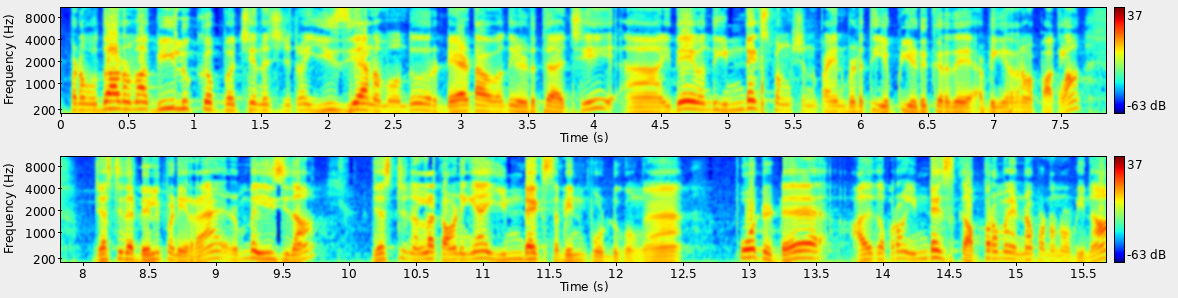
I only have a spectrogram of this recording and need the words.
இப்போ நம்ம உதாரணமாக வி லுக்கப் வச்சு என்ன செஞ்சிட்டோம்? ஈஸியாக நம்ம வந்து ஒரு டேட்டாவை வந்து எடுத்தாச்சு. இதே வந்து இண்டெக்ஸ் ஃபங்க்ஷன் பயன்படுத்தி எப்படி எடுக்கிறது அப்படிங்கிறத நம்ம பார்க்கலாம். ஜஸ்ட் இதை டெலிட் பண்ணிடுறேன். ரொம்ப ஈஸி தான். ஜஸ்ட் நல்லா கவனிங்க. இண்டெக்ஸ் அப்படின்னு போட்டுக்கோங்க. போட்டுட்டு அதுக்கப்புறம் இண்டெக்ஸ்க்கு அப்புறமா என்ன பண்ணணும் அப்படின்னா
